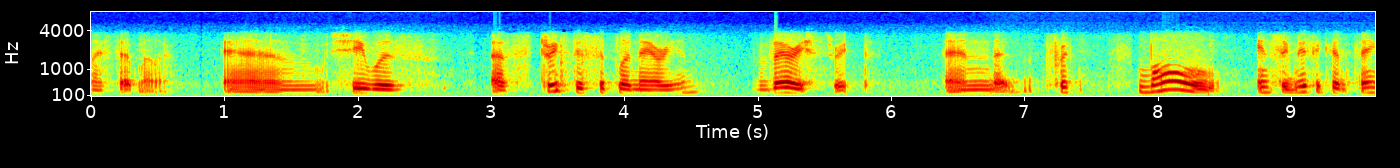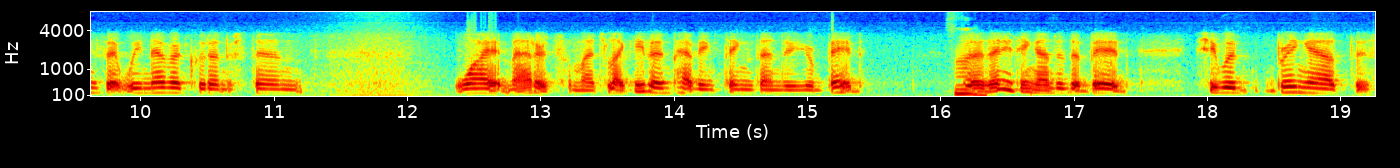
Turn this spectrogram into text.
my stepmother. And she was a strict disciplinarian, very strict. And for small insignificant things that we never could understand why it mattered so much. Like even having things under your bed. Hmm. If there's anything under the bed, she would bring out this.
